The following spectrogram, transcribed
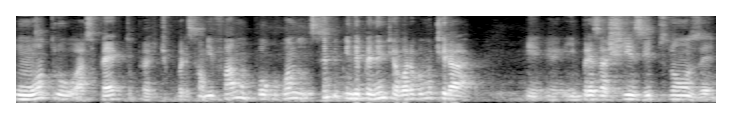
Um outro aspecto para a gente conversar, me fala um pouco, quando sempre independente, agora vamos tirar empresa X, Y, Z.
